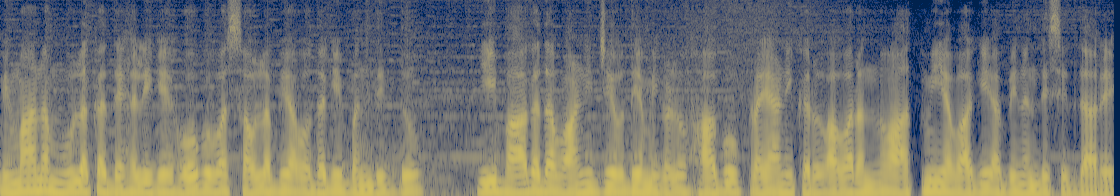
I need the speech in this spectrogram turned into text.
ವಿಮಾನ ಮೂಲಕ ದೆಹಲಿಗೆ ಹೋಗುವ ಸೌಲಭ್ಯ ಒದಗಿ ಬಂದಿದ್ದು, ಈ ಭಾಗದ ವಾಣಿಜ್ಯೋದ್ಯಮಿಗಳು ಹಾಗೂ ಪ್ರಯಾಣಿಕರು ಅವರನ್ನು ಆತ್ಮೀಯವಾಗಿ ಅಭಿನಂದಿಸಿದ್ದಾರೆ.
